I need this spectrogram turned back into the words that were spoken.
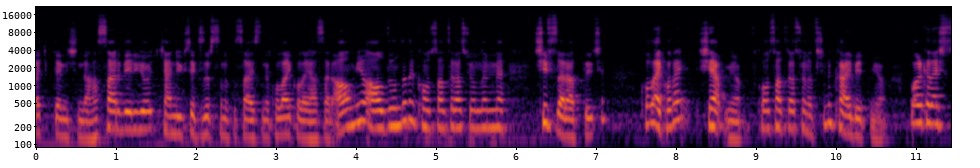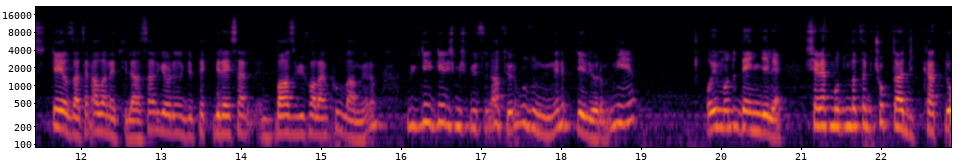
rakiplerin içinde hasar veriyor. Kendi yüksek zırh sınıfı sayesinde kolay kolay hasar almıyor. Aldığında da konsantrasyonlarını çift zar attığı için kolay kolay şey yapmıyor. Konsantrasyon atışını kaybetmiyor. Bu arkadaş Gale zaten alan etkili hasar. Gördüğünüz gibi pek bireysel bazı büyü falan kullanmıyorum. Gelişmiş büyüsünü atıyorum. Uzun dinlenip geliyorum. Niye? Oyun modu dengeli. Şeref modunda tabii çok daha dikkatli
